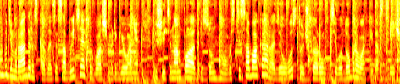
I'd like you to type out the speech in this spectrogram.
Мы будем рады рассказать о событиях в вашем регионе. Пишите нам по адресу новости собака ру. Всего доброго и до встречи.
